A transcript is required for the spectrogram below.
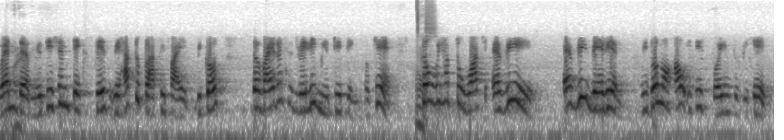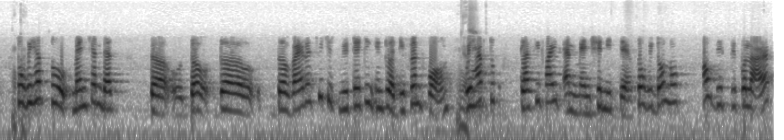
when the mutation takes place, we have to classify it because the virus is really mutating. Okay. So we have to watch every every variant. We don't know how it is going to behave. So we have to mention that the the the the virus which is mutating into a different form, we have to classify it and mention it there. So we don't know how these people are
